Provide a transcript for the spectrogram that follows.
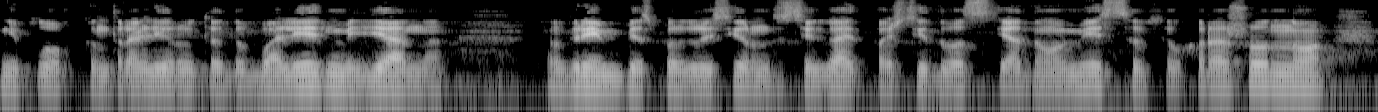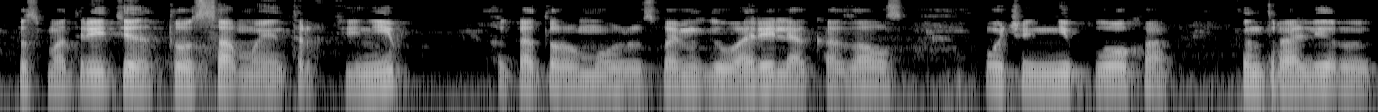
неплохо контролирует эту болезнь. Медиана время без прогрессирования достигает почти 21 месяца, все хорошо, но посмотрите, тот самый интрактинип, о котором мы уже с вами говорили, оказался очень неплохо контролирует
